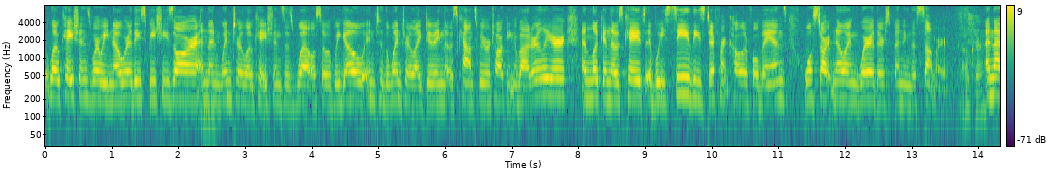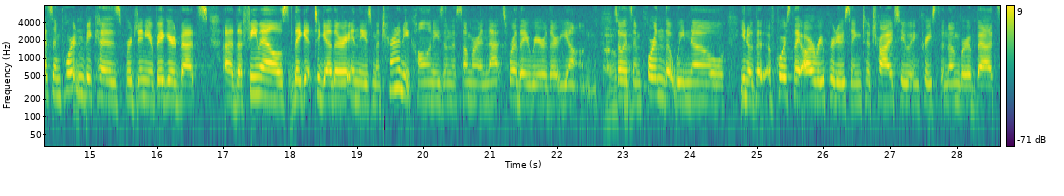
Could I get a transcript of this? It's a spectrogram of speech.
locations where we know where these species are and then winter locations as well. So if we go into the winter, like doing those counts we were talking about earlier, and look in those caves, if we see these different colorful bands, we'll start knowing where they're spending the summer. Okay. And that's important because Virginia big-eared bats, uh, the females, they get together in these maternity colonies in the summer, and that's where they rear their young. So it's important that we know, you know, that of course they are reproducing to try to increase the number of bats,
